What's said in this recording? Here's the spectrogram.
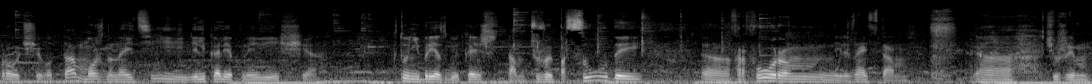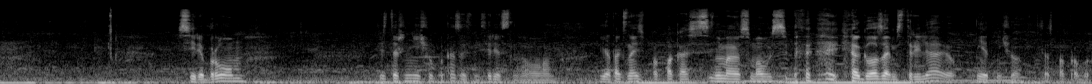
прочее. Вот там можно найти великолепные вещи. Кто не брезгует, конечно, там чужой посудой, э, фарфором или, знаете, там э, чужим серебром. Здесь даже нечего показать интересного вам. Я так, знаете, пока снимаю самого себя, я глазами стреляю. Нет, ничего, сейчас попробую.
